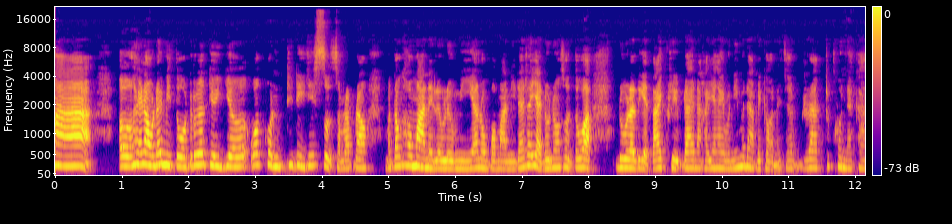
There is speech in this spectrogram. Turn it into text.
มาเออให้เราได้มีตัวเลือกเยอะๆว่าคนที่ดีที่สุดสำหรับเรา มันต้องเข้ามาในเร็วๆนี้อารมณ์ประมาณนี้ได้ถ้าอยากดูดวงส่วนตัวดูรายละเอียดใต้คลิปได้นะคะ ยังไงวันนี้มาดาไปก่อนนะจะรักทุกคนนะคะ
